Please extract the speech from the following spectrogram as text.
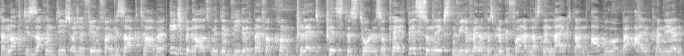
dann macht die Sachen, die ich euch auf jeden Fall gesagt habe. Ich bin raus mit dem Video. Ich bin einfach komplett piss des Todes, okay? Bis zum nächsten Video. Wenn euch das Video gefallen hat, lasst einen Like da, ein Abo bei allen Kanälen.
